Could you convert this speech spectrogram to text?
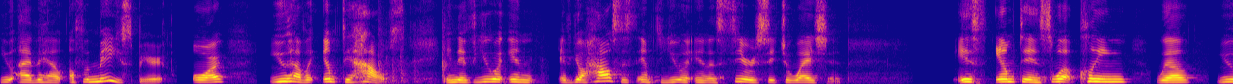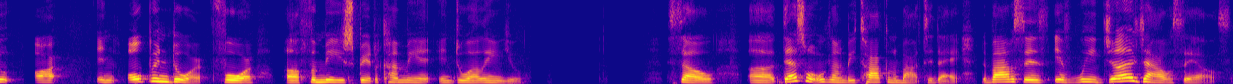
you either have a familiar spirit or you have an empty house. And if you are in if your house is empty, you are in a serious situation. It's empty and swept clean. Well, you are an open door for a familiar spirit to come in and dwell in you. So uh, that's what we're going to be talking about today. The Bible says if we judge ourselves,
